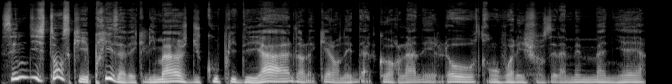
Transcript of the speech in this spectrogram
c'est une distance qui est prise avec l'image du couple idéal dans lequel on est d'accord l'un et l'autre, on voit les choses de la même manière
